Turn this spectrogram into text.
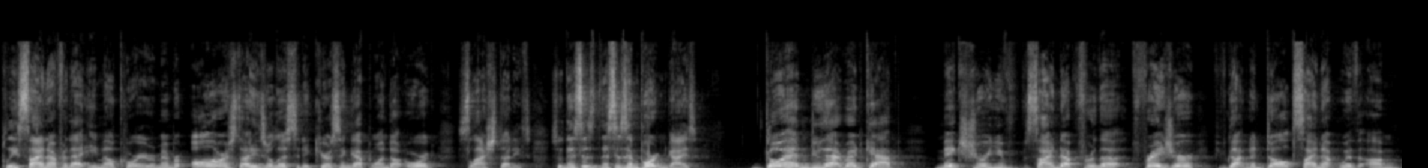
Please sign up for that email Corey. Remember, all of our studies are listed at curesyngap1.org slash studies. So this is this is important, guys. Go ahead and do that REDCap. Make sure you've signed up for the Frazier. If you've got an adult, sign up with um,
